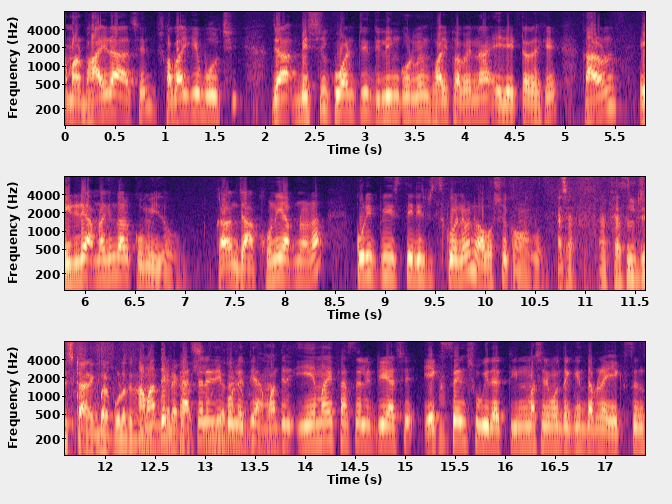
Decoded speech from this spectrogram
আমার ভাইরা আছেন সবাইকে বলছি যা বেশি কোয়ান্টিটি ডিলিং করবেন ভয় পাবেন না এই রেটটা দেখে। কারণ এই রেটে আমরা কিন্তু আর কমিয়ে দেবো। কারণ যখনই আপনারা কুড়ি পিস তিরিশ পিস করে নেবেন অবশ্যই কমাবো। আচ্ছা ফ্যাসিলিটিসটা আরেকবার বলে দেবেন। আমাদের ফ্যাসিলিটি বলে দিই আমাদের। ইএমআই ফ্যাসিলিটি আছে এক্সচেঞ্জ সুবিধা তিন মাসের মধ্যে কিন্তু আপনারা এক্সচেঞ্জ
